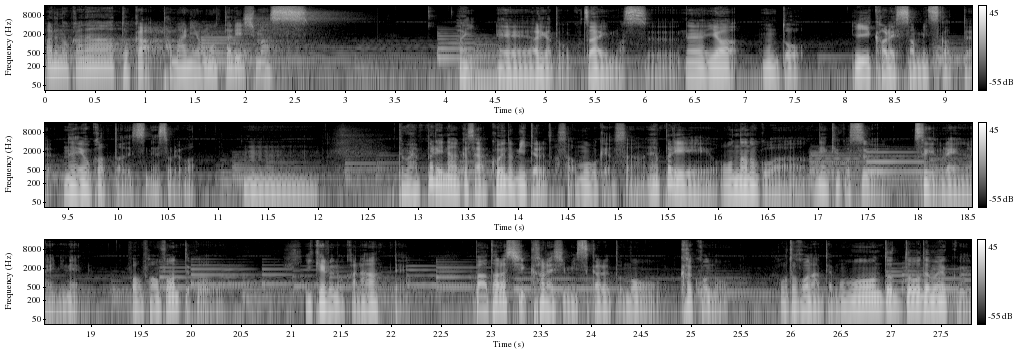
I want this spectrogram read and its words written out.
あるのかなとかたまに思ったりします。はい、えー、ありがとうございますね。いや本当いい彼氏さん見つかってねよかったですねそれは。うーん。でもやっぱりなんかさこういうの見てるとさ思うけどさやっぱり女の子はね結構すぐ次の恋愛にねフォンフォンフォンってこういけるのかなって。やっぱ新しい彼氏見つかるともう過去の男なんてもうほんとどうでもよく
